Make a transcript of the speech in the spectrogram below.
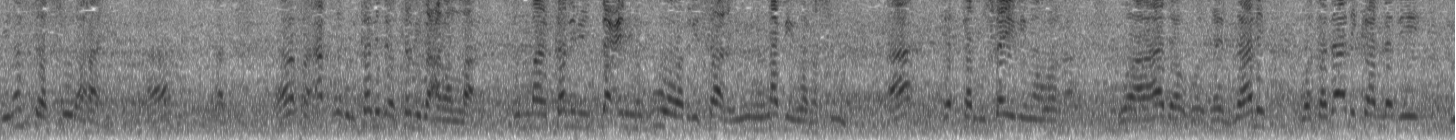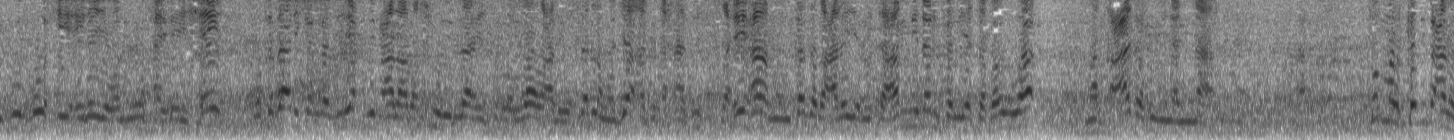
في نفس السورة هذه. فاكبر الكذب الكذب على الله. ثم الكذب يدعي النبوة والرسالة إنه نبي ورسول ها؟ كمسيلمه وهذا وغير ذلك. وكذلك الذي يقول أوحي إلي ولم يوحى اليه شيء. وكذلك الذي يكذب على رسول الله صلى الله عليه وسلم. وجاء في الأحاديث الصحيحة من كذب علي متعمدا فليتبوأ مقعده من النار. ثم الكذب على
